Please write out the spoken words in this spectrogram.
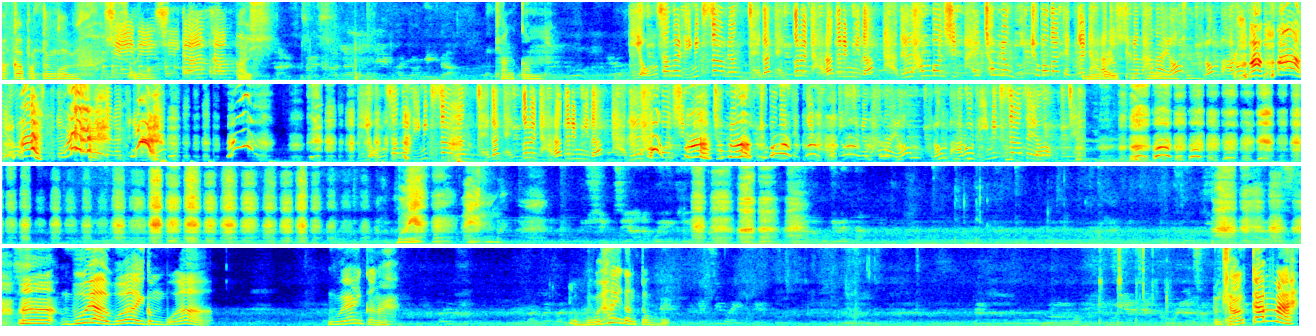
아까 봤던 걸 3분. 아이씨. 잠깐. 이 영상을 리믹스하면 제가 댓글을 달아드립니다. 다들 한 번씩 8,000명 유튜버가 댓글 뭔가 달아줬으면 있을 하나요? 그럼 바로 달아 바로 리믹스 하세요. 제- 뭐야 으, 뭐야 뭐야 이건 뭐야 뭐야 이거는 또 뭐야 이건 또 뭐. 잠깐만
